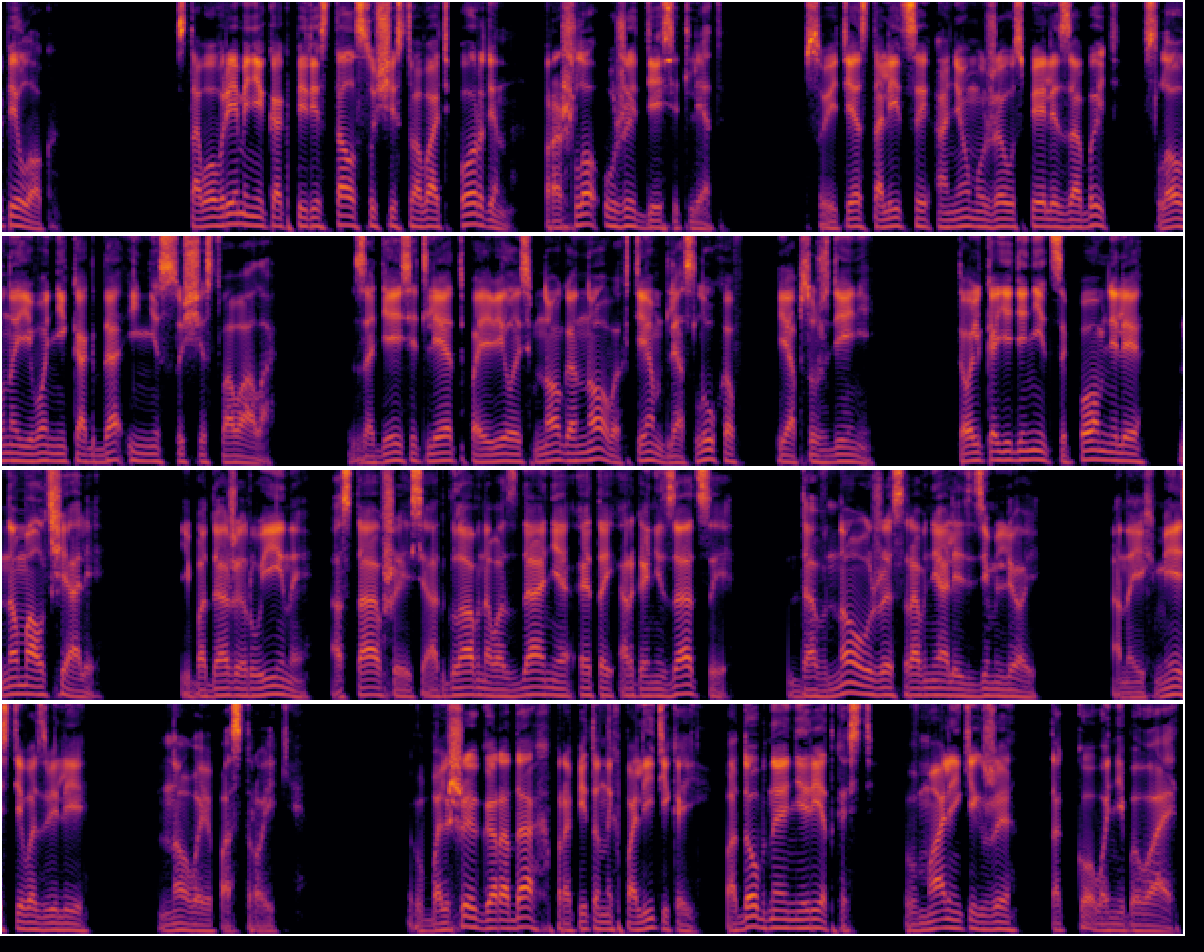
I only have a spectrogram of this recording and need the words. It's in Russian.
Эпилог. С того времени, как перестал существовать орден, прошло уже 10 лет. В суете столицы о нем уже успели забыть, словно его никогда и не существовало. За 10 лет появилось много новых тем для слухов и обсуждений. Только единицы помнили, но молчали. Ибо даже руины, оставшиеся от главного здания этой организации, давно уже сравнялись с землей, а на их месте возвели новые постройки. В больших городах, пропитанных политикой, подобная не редкость. В маленьких же такого не бывает.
